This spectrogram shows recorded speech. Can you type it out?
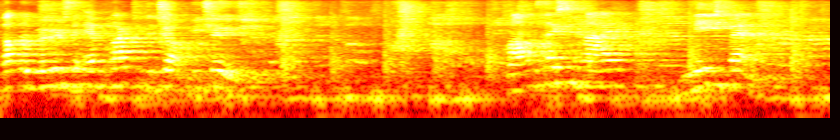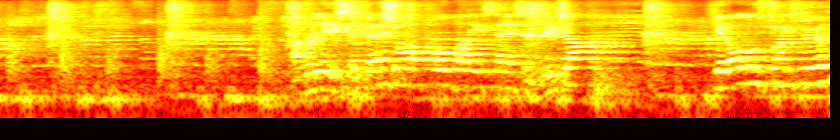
That removes the impact of the jump. You choose. Palms nice and high, knees bent. And release. And finish off full body extension. Reach up. Get all those joints moving.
